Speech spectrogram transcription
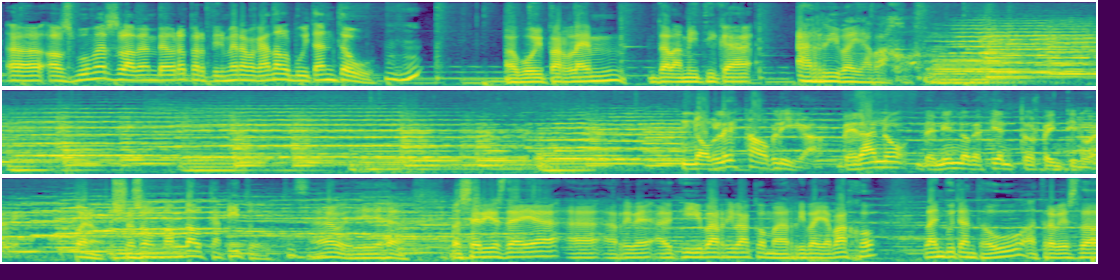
eh, els boomers la vam veure per primera vegada el 81. Uh -huh. Avui parlem de la mítica Arriba y Abajo. Nobleza obliga, verano de 1929. Bueno, això és el nom del capítol. Eh? Vull dir, eh, la sèrie es deia... Eh, arriba, aquí va arribar com a Arriba y Abajo, l'any 81, a través de...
